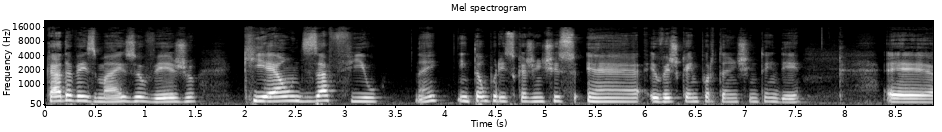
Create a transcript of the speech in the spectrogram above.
cada vez mais eu vejo que é um desafio, né? Então, por isso que a gente, é, eu vejo que é importante entender. É,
